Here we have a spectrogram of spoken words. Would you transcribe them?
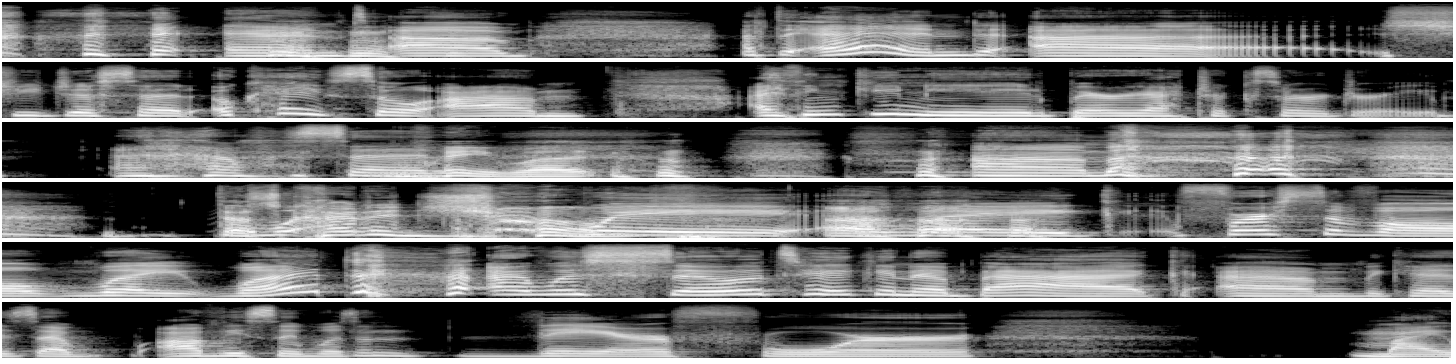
and um, at the end, uh, she just said, "Okay, so um, I think you need bariatric surgery." And I said, Wait, what? um, That's Wha- kind of jump. Wait, uh, like first of all, wait, what? I was so taken aback um, because I obviously wasn't there for my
